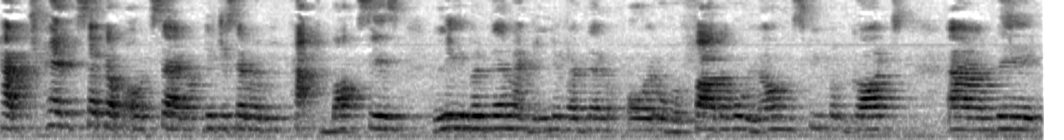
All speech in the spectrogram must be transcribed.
had tents set up outside of Digicel we packed boxes, labeled them, and delivered them all over. Father Ho Lung's people got, um, the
